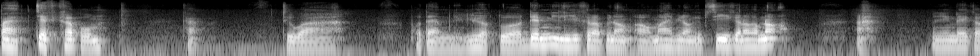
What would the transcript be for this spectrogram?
แปดเจ็ดครับผมครับ ถือว่าพอแต้มเลือกตัวเด่นอีลีครับพี่น้องเอามาให้พี่น้องเอฟซีกันเนาะครับเนาะ มันยังไงก็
